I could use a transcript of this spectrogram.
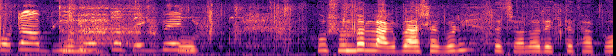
গোটা ভিডিওটা দেখবেন। খুব খুব সুন্দর লাগবে আশা করি। তো চলো দেখতে থাকো।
